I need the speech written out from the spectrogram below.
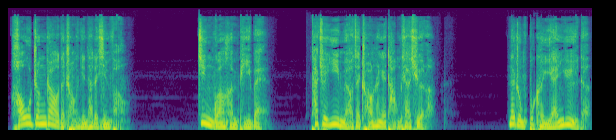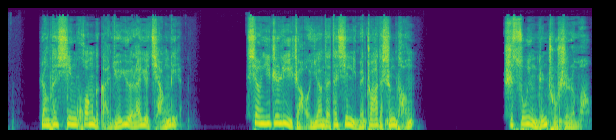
毫无征兆的闯进他的心房。尽管很疲惫，他却一秒在床上也躺不下去了。那种不可言喻的。让他心慌的感觉越来越强烈，像一只利爪一样在他心里面抓的生疼。是苏应真出事了吗？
